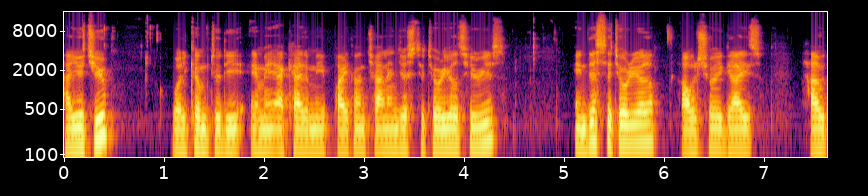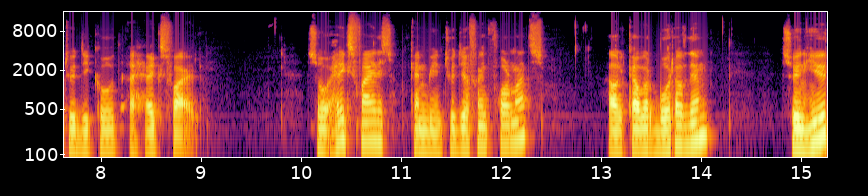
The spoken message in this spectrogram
Hi YouTube, welcome to the MA Academy Python Challenges tutorial series. In this tutorial, I will show you guys how to decode a hex file. So hex files can be in two different formats. I will cover both of them. So in here,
